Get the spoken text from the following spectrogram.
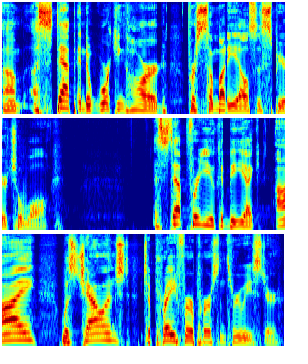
um, a step into working hard for somebody else's spiritual walk. A step for you could be like I was challenged to pray for a person through Easter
